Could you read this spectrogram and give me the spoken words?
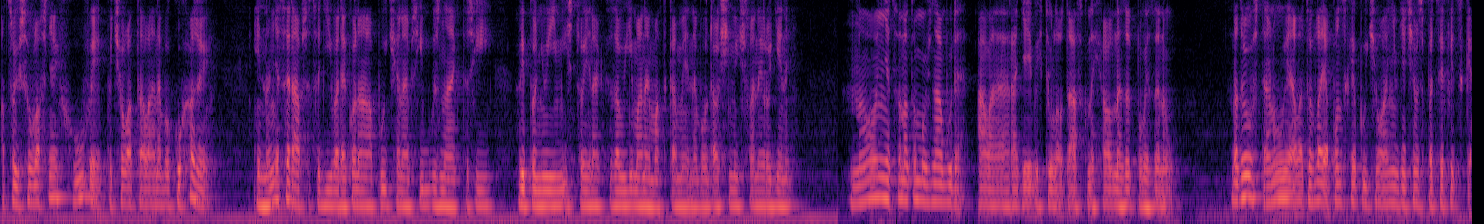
a co jsou vlastně chůvy, pečovatelé nebo kuchaři? I na ně se dá přece dívat jako na půjčené příbuzné, kteří vyplňují místo jinak zaujímané matkami nebo dalšími členy rodiny. No, něco na to možná bude, ale raději bych tuhle otázku nechal nezodpovězenou. Na druhou stranu je ale tohle japonské půjčování v něčem specifické.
